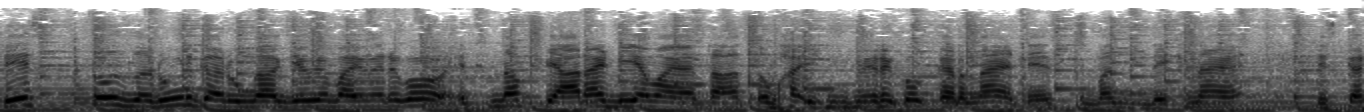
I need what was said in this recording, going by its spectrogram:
टेस्ट तो ज़रूर करूँगा, क्योंकि भाई मेरे को इतना प्यारा डीएम आया था तो भाई मेरे को करना है टेस्ट बस देखना है। इसका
